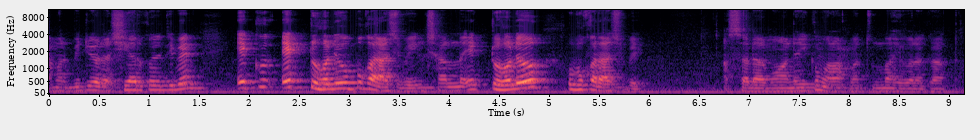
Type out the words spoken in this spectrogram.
আমার ভিডিওটা শেয়ার করে দিবেন। একটু একটু হলেও উপকার আসবে ইনশাল্লাহ একটু হলেও উপকার আসবে। আসসালামু আলাইকুম রহমতুল্লাহ বারাকাতুহ।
